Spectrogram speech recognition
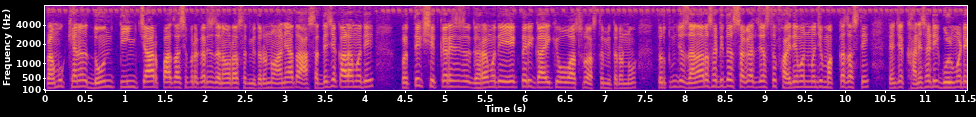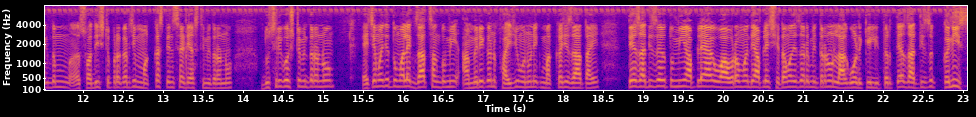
प्रामुख्यानं दोन तीन चार पाच अशा प्रकारचे जनावरं असतात मित्रांनो. आणि आता सध्याच्या काळामध्ये प्रत्येक शेतकऱ्याच्या घरामध्ये एक तरी गाय किंवा वासरू असतं मित्रांनो. तर तुमच्या जनावरांसाठी तर सगळ्यात जास्त फायदेमंद म्हणजे मक्काच असते. त्यांच्या खाण्यासाठी गुळमट एकदम स्वादिष्ट प्रकारची मक्काच त्यांच्यासाठी असते मित्रांनो. दुसरी गोष्ट मित्रांनो याच्यामध्ये तुम्हाला एक जात सांगतो मी. अमेरिकन फायजी म्हणून एक मक्काची जात आहे. त्या जाती जर तुम्ही आपल्या वावरामध्ये आपल्या शेतामध्ये जर मित्रांनो लागवड केली तर त्या जातीचं कणीस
